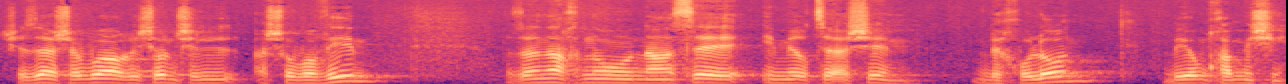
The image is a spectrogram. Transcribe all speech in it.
שזה השבוע הראשון של השובבים, אז אנחנו נעשה, אם ירצה השם, בחולון ביום חמישי.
